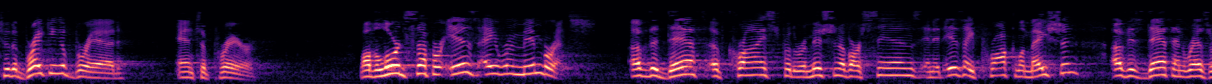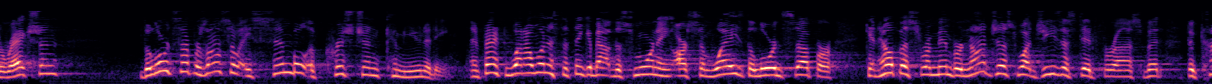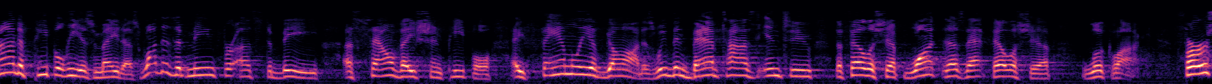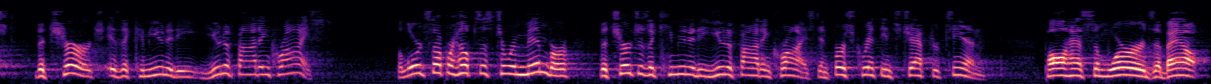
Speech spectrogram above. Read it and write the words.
to the breaking of bread, and to prayer. While the Lord's Supper is a remembrance of the death of Christ for the remission of our sins, and it is a proclamation of His death and resurrection, the Lord's Supper is also a symbol of Christian community. In fact, what I want us to think about this morning are some ways the Lord's Supper can help us remember not just what Jesus did for us, but the kind of people He has made us. What does it mean for us to be a salvation people, a family of God? As we've been baptized into the fellowship, what does that fellowship look like? First, the church is a community unified in Christ. The Lord's Supper helps us to remember the church is a community unified in Christ. In 1 Corinthians chapter 10, Paul has some words about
